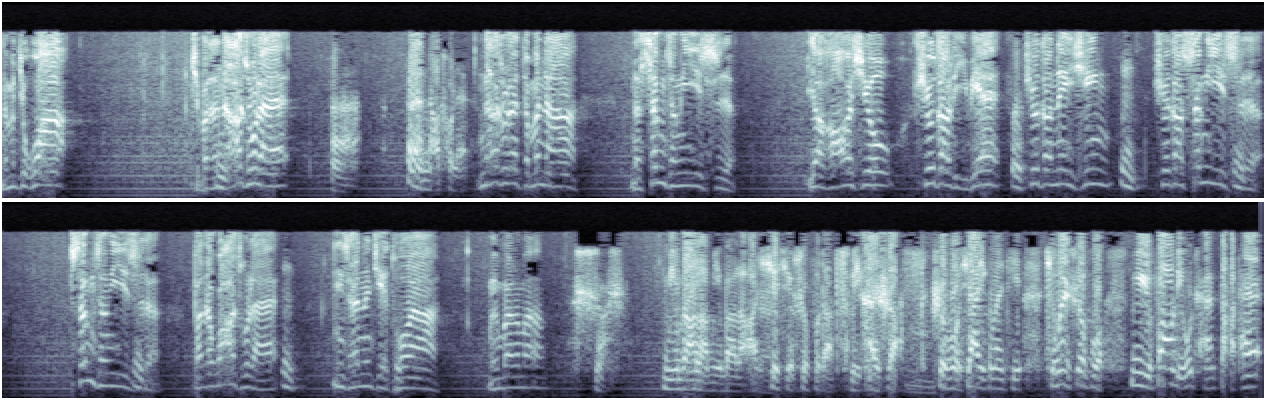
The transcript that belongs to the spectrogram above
那么就挖，就把它拿出来，啊，哎，拿出来。拿出来怎么拿？那深层意识，要好好修，修到里边，嗯修到内心，嗯修到深意识、深层意识，把它挖出来，嗯，你才能解脱啊！明白了吗？是啊是，明白了明白了啊！谢谢师傅的慈悲开示。嗯师傅，下一个问题，请问师傅，女方流产打胎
